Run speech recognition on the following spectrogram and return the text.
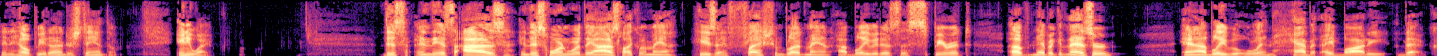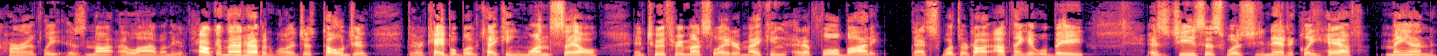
and help you to understand them. Anyway, this in this eyes in this horn were the eyes like of a man. He's a flesh and blood man. I believe it is the spirit of Nebuchadnezzar, and I believe it will inhabit a body that currently is not alive on the earth. How can that happen? Well, I just told you they're capable of taking one cell and two or three months later making it a full body. That's what they're talking. I think it will be as Jesus was genetically half man,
